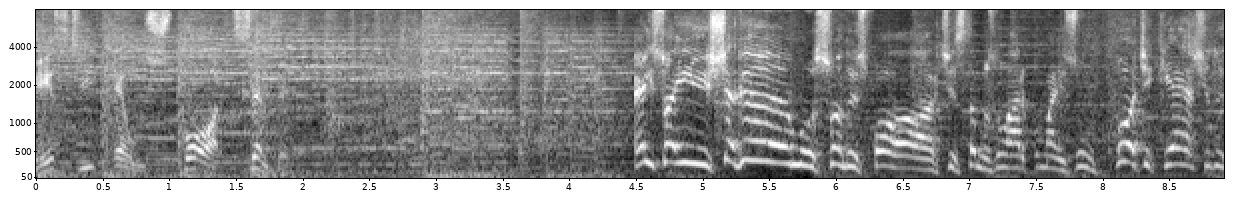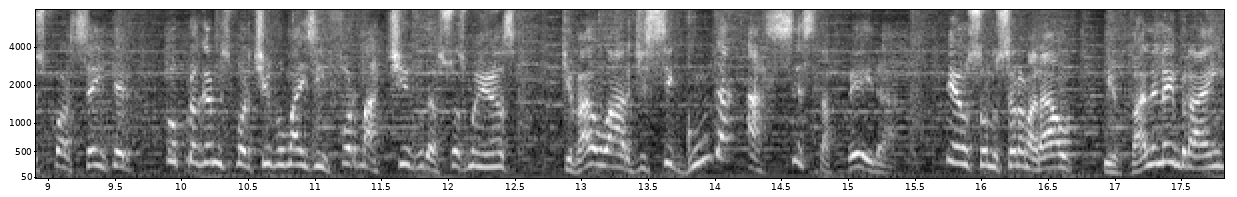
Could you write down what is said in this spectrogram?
Este é o Sport Center. É isso aí, chegamos, fã do esporte! Estamos no ar com mais um podcast do Sport Center, o programa esportivo mais informativo das suas manhãs, que vai ao ar de segunda a sexta-feira. Eu sou Luciano Amaral e vale lembrar, hein?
